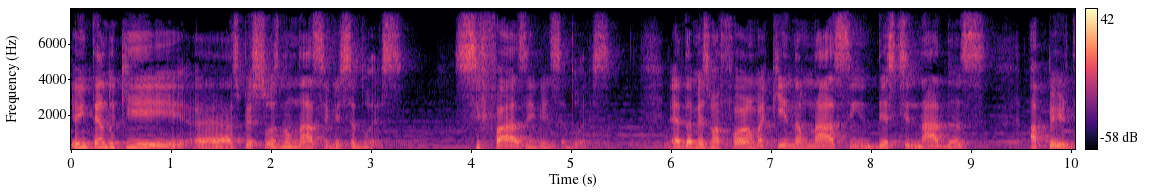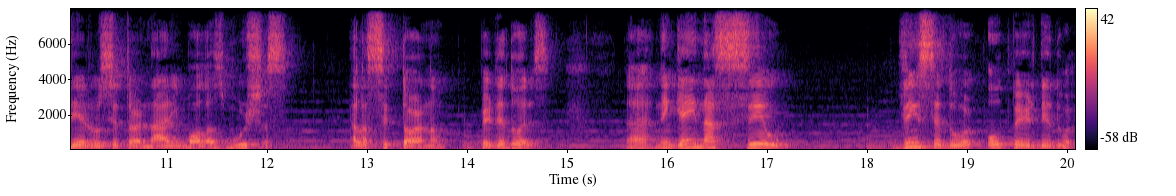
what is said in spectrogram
Eu entendo que uh, as pessoas não nascem vencedoras, se fazem vencedoras. É da mesma forma que não nascem destinadas a perder ou se tornarem bolas murchas, elas se tornam perdedoras. Né? Ninguém nasceu vencedor ou perdedor.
